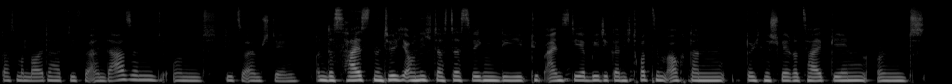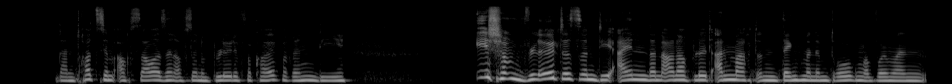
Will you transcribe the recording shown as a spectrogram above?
dass man Leute hat, die für einen da sind und die zu einem stehen. Und das heißt natürlich auch nicht, dass deswegen die Typ 1 Diabetiker nicht trotzdem auch dann durch eine schwere Zeit gehen und dann trotzdem auch sauer sind auf so eine blöde Verkäuferin, die eh schon blöd ist und die einen dann auch noch blöd anmacht und denkt man im Drogen, obwohl man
